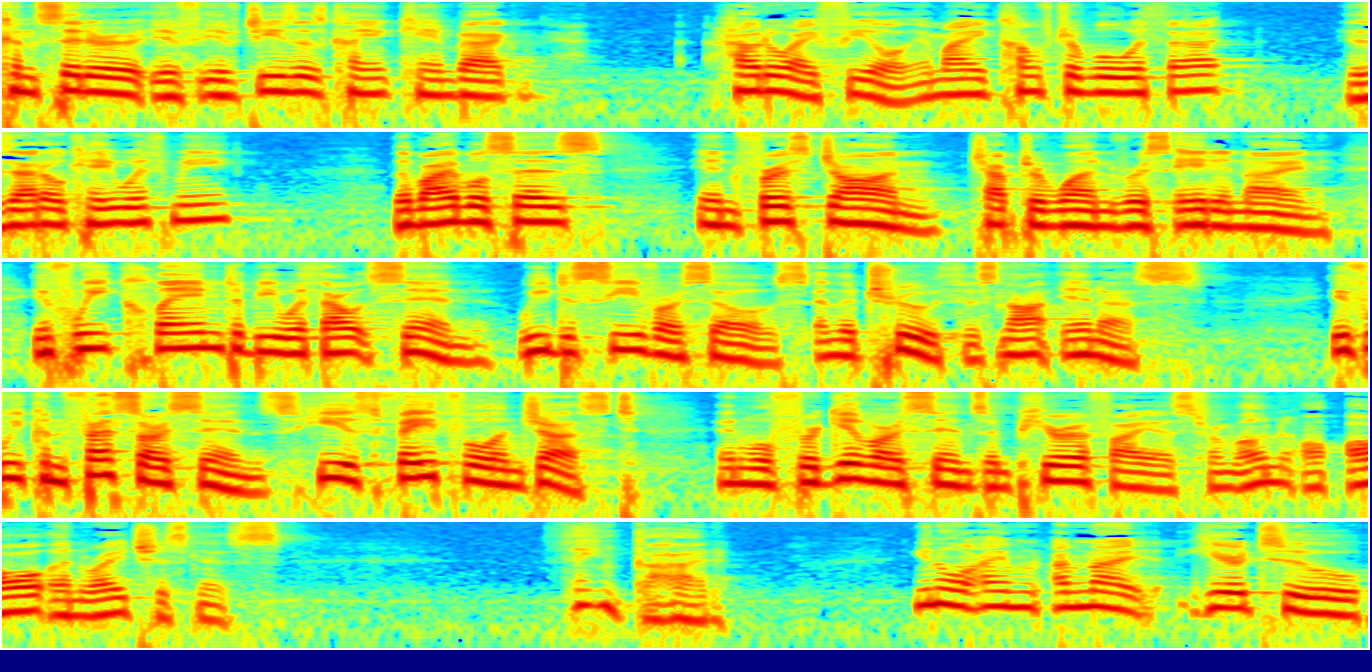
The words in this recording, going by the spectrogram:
consider if, if Jesus came back, how do I feel? Am I comfortable with that? Is that okay with me? The Bible says in 1 John chapter 1 verse 8 and 9, if we claim to be without sin, we deceive ourselves and the truth is not in us. If we confess our sins, he is faithful and just and will forgive our sins and purify us from un- all unrighteousness. Thank God. You know, I'm I'm not here to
